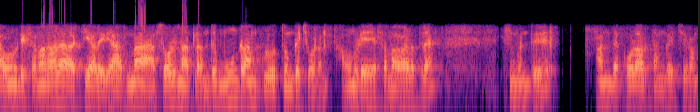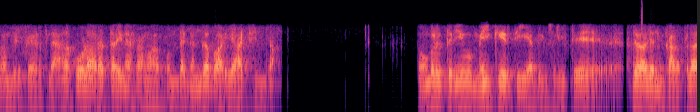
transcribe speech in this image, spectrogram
அவனுடைய சமகால ஆட்சியாளர் யாருன்னா சோழ நாட்டில் வந்து மூன்றாம் குலோத்துங்க சோழன். அவனுடைய சமகாலத்தில் வந்து அந்த கோளார் தங்கச்சுரங்கம் இருக்கிற இடத்துல அதை கோளாரை தலைநகரமாக கொண்ட கங்கபாடியை ஆட்சி செஞ்சான். உங்களுக்கு தெரியும் மெய்கீர்த்தி அப்படின்னு சொல்லிட்டு ராஜராஜன் காலத்தில்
